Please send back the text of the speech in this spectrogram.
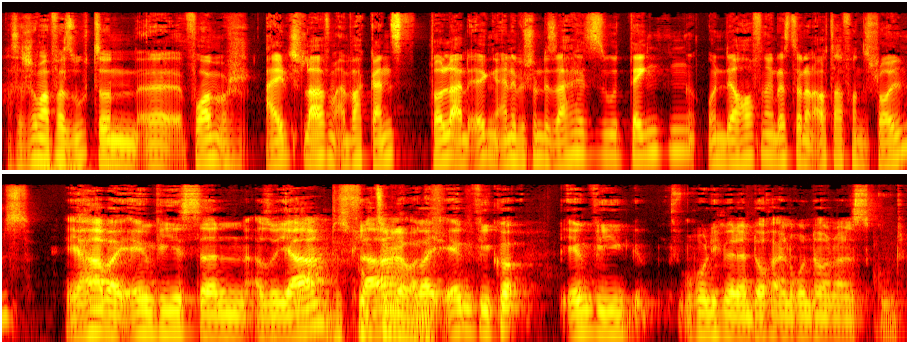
Hast du schon mal versucht, so ein äh, vor dem Einschlafen einfach ganz doll an irgendeine bestimmte Sache zu denken und der Hoffnung, dass du dann auch davon träumst? Ja, aber irgendwie ist dann, also ja, Das klar, aber aber irgendwie, irgendwie hole ich mir dann doch einen runter und dann ist gut.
